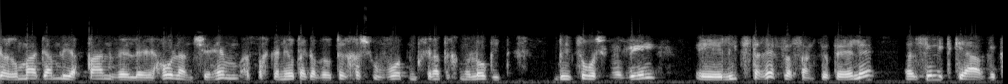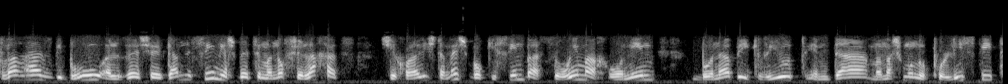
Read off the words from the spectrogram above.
גרמה גם ליפן ולהולנד, שהן השחקניות אגב היותר חשובות מבחינה טכנולוגית בייצור השבבים, אה, להצטרף לסנקציות האלה, אז סין נתקעה, וכבר אז דיברו על זה שגם לסין יש בעצם מנוף של לחץ שיכולה להשתמש בו, כי סין בעשורים האחרונים בונה בעקביות עמדה ממש מונופוליסטית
